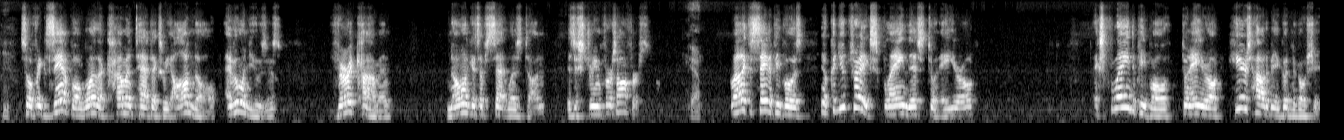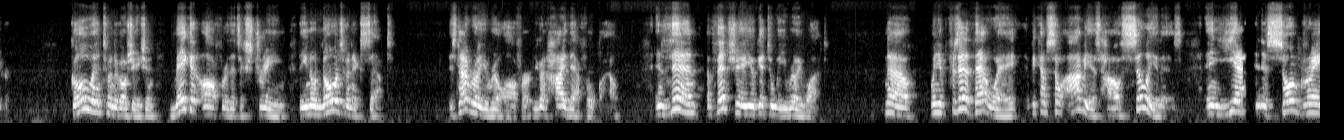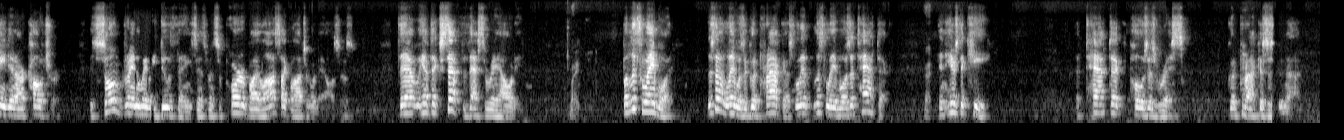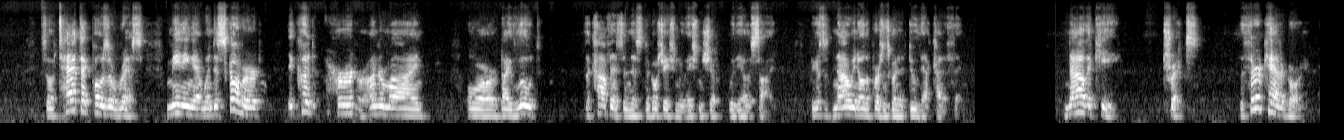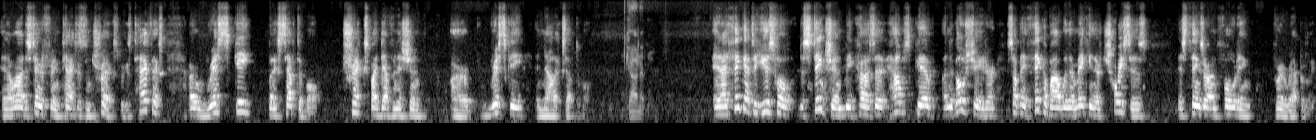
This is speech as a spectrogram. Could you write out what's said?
Hmm. So, for example, one of the common tactics we all know, everyone uses, very common, no one gets upset when it's done, is extreme first offers. Yeah. What I like to say to people is, you know, could you try to explain this to an eight year old? explain to people, to an eight year old, here's how to be a good negotiator. Go into a negotiation, make an offer that's extreme that you know no one's going to accept. It's not really a real offer. You're going to hide that for a while. And then eventually you'll get to what you really want. Now, when you present it that way, it becomes so obvious how silly it is. And yet it is so ingrained in our culture. It's so ingrained in the way we do things, and it's been supported by a lot of psychological analysis that we have to accept that that's the reality. Right. But let's label it. Let's not label as a good practice. Let's label as a tactic. Right. And here's the key: a tactic poses risk. Good hmm. practices do not. So a tactic poses a risk, meaning that when discovered, it could hurt or undermine or dilute the confidence in this negotiation relationship with the other side. Because now we know the person's going to do that kind of thing. Now the key, tricks. The third category, and I want to distinguish between tactics and tricks because tactics are risky but acceptable. Tricks, by definition, are risky and not acceptable. Got it. And I think that's a useful distinction because it helps give a negotiator something to think about when they're making their choices as things are unfolding very rapidly.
